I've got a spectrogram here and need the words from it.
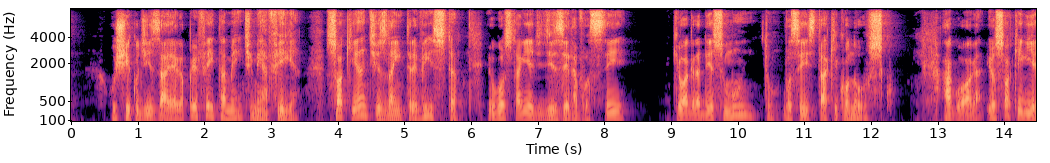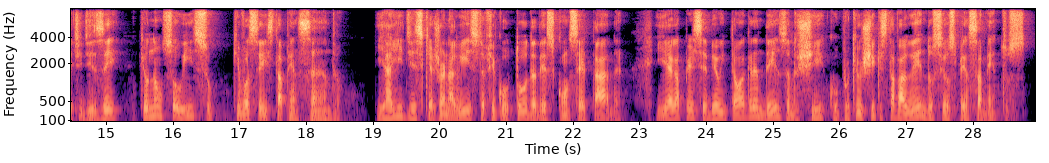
O Chico diz a ela: perfeitamente, minha filha. Só que antes da entrevista, eu gostaria de dizer a você que eu agradeço muito você estar aqui conosco. Agora, eu só queria te dizer que eu não sou isso que você está pensando. E aí diz que a jornalista ficou toda desconcertada e ela percebeu então a grandeza do Chico, porque o Chico estava lendo os seus pensamentos.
